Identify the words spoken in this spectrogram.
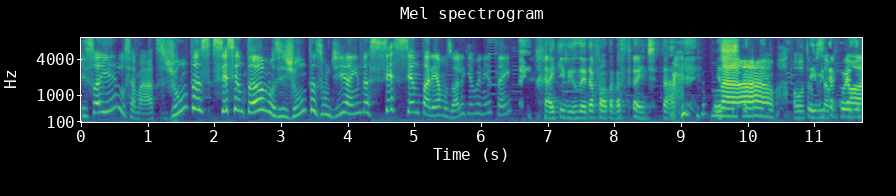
Isso aí, Lúcia Matos. Juntas se sentamos e juntas um dia ainda se sentaremos. Olha que bonito, hein? Ai, que lindo, ainda falta bastante, tá? Não, a outra Tem opção muita é coisa.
